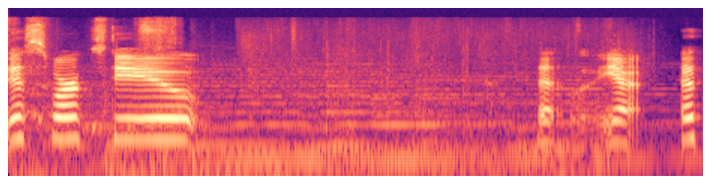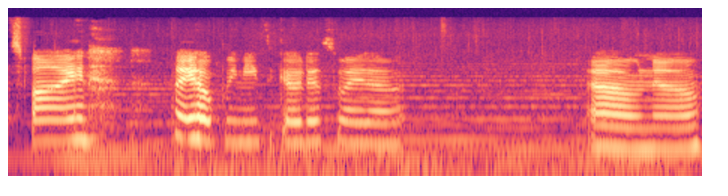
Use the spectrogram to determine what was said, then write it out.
this works too. That, yeah, that's fine. I hope we need to go this way though. Oh no.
